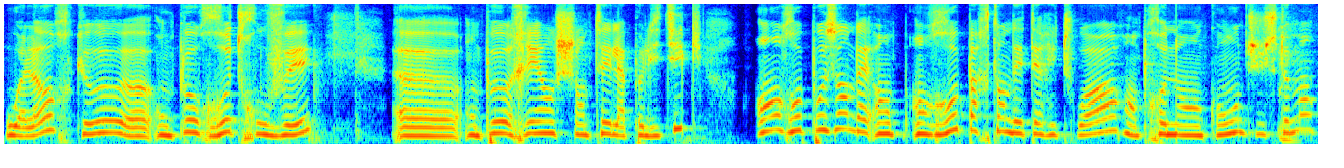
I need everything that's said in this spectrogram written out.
ou alors que on peut retrouver, on peut réenchanter la politique en, repartant des territoires, en prenant en compte justement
